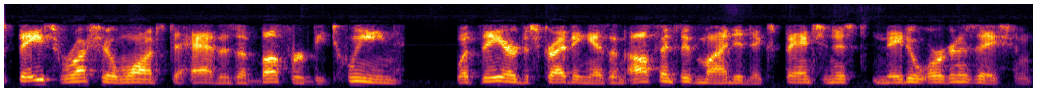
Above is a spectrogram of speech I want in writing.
space Russia wants to have as a buffer between what they are describing as an offensive minded expansionist NATO organization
